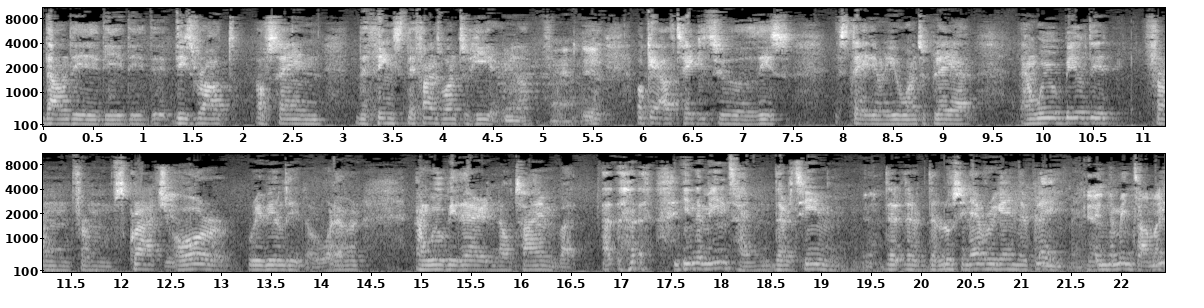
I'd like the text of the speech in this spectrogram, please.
down the, the, the, the this route of saying the things the fans want to hear. You know, Yeah. He- okay, I'll take you to this stadium you want to play at, and we'll build it from from scratch or rebuild it or whatever, and we'll be there in no time. But in the meantime, their team they're, they're, they're losing every game they play. Mm. man. In the meantime, maybe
